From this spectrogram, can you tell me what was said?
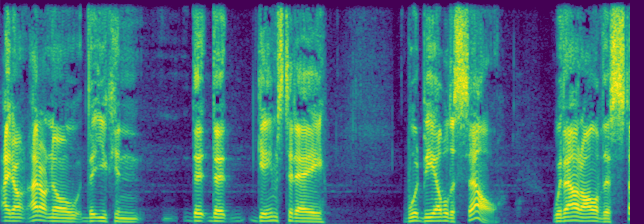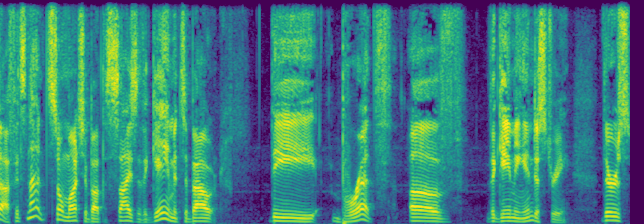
I don't I don't know that you can that that games today would be able to sell without all of this stuff. It's not so much about the size of the game; it's about the breadth of the gaming industry there's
